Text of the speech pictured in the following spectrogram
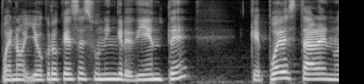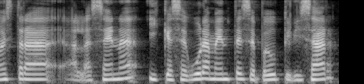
bueno, yo creo que ese es un ingrediente que puede estar en nuestra alacena y que seguramente se puede utilizar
